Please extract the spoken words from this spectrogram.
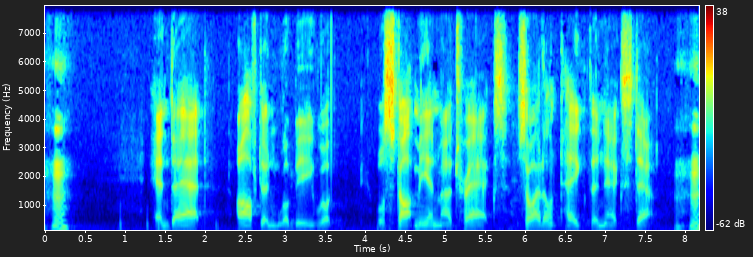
Mm-hmm. And that often will be will will stop me in my tracks, so I don't take the next step. Mm-hmm.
